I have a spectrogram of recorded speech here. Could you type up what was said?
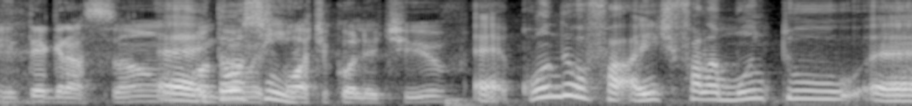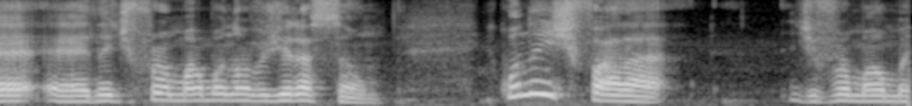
integração, é, quando então, é um assim, esporte coletivo. É, quando eu falo, a gente fala muito é, é, né, de formar uma nova geração. Quando a gente fala de formar uma,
